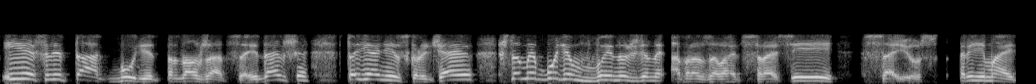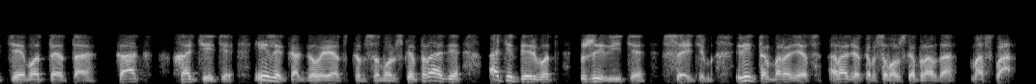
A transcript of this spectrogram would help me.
И если так будет продолжаться и дальше, то я не исключаю, что мы будем вынуждены образовать с Россией союз. Принимайте вот это как хотите. Или, как говорят в «Комсомольской правде», а теперь вот живите с этим. Виктор Баранец, радио «Комсомольская правда», Москва.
